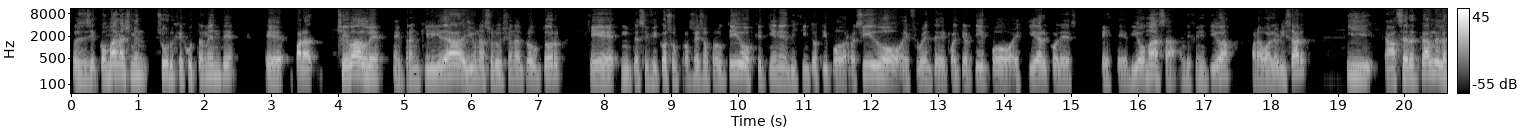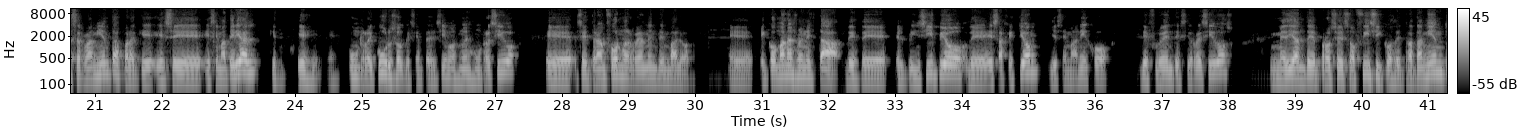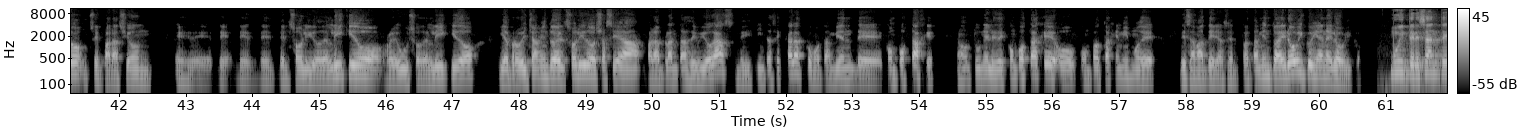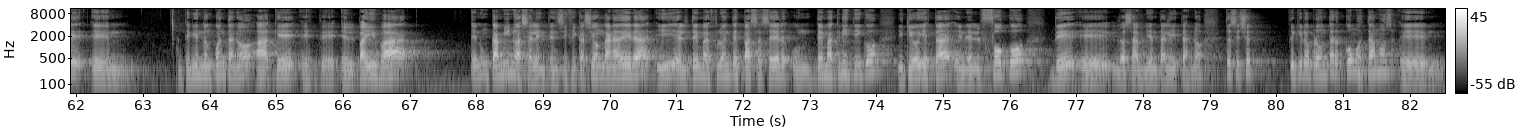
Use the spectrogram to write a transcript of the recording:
Entonces, Eco-Management surge justamente eh, para llevarle eh, tranquilidad y una solución al productor que intensificó sus procesos productivos, que tiene distintos tipos de residuos, efluentes de cualquier tipo, estiércoles, este, biomasa, en definitiva, para valorizar y acercarle las herramientas para que ese, ese material, que es un recurso, que siempre decimos no es un residuo, eh, se transforme realmente en valor. Eh, Ecomanagement está desde el principio de esa gestión y ese manejo de fluentes y residuos, mediante procesos físicos de tratamiento, separación eh, del sólido del líquido, reuso del líquido, y aprovechamiento del sólido, ya sea para plantas de biogás de distintas escalas, como también de compostaje, túneles de compostaje o compostaje mismo de, esa materia, o sea, tratamiento aeróbico y anaeróbico. Muy interesante, em, teniendo en cuenta ¿no? a que este, el país va en un camino hacia la intensificación ganadera y el tema de fluentes pasa a ser un tema crítico y que hoy está en el foco de eh, los ambientalistas. ¿no? Entonces yo te quiero preguntar cómo estamos eh,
